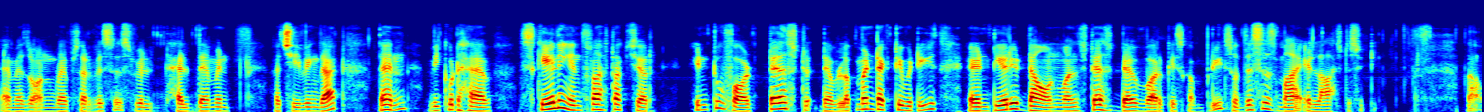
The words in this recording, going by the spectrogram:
Amazon Web Services will help them in achieving that. Then we could have scaling infrastructure into for test development activities and tear it down once test dev work is complete so this is my elasticity now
